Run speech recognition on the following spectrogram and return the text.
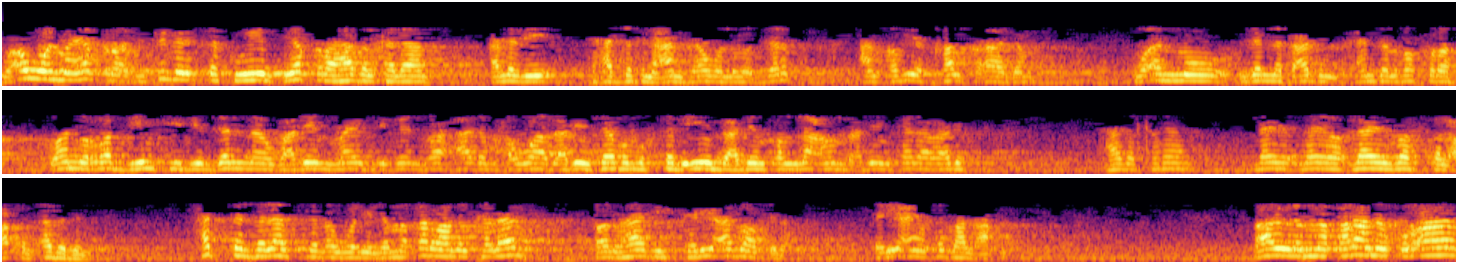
وأول ما يقرأ في سفر التكوين يقرأ هذا الكلام الذي تحدثنا عنه في أول الدرس عن قضية خلق آدم وأنه جنة عدن عند البصرة وأن الرب يمشي في الجنة وبعدين ما يدري فين راح آدم وحواء بعدين شافهم مختبئين بعدين طلعهم بعدين كذا بعدين. هذا الكلام لا لا لا يوافق العقل ابدا. حتى الفلاسفة الأولين لما قرأوا هذا الكلام قالوا هذه الشريعة باطلة شريعة ينقضها العقل. قالوا لما قرأنا القرآن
